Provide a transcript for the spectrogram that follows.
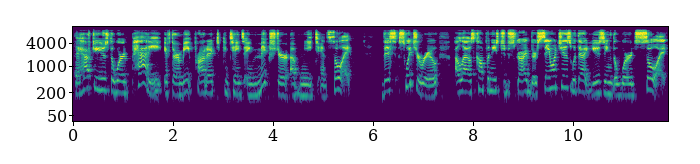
They have to use the word patty if their meat product contains a mixture of meat and soy. This switcheroo allows companies to describe their sandwiches without using the word soy.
